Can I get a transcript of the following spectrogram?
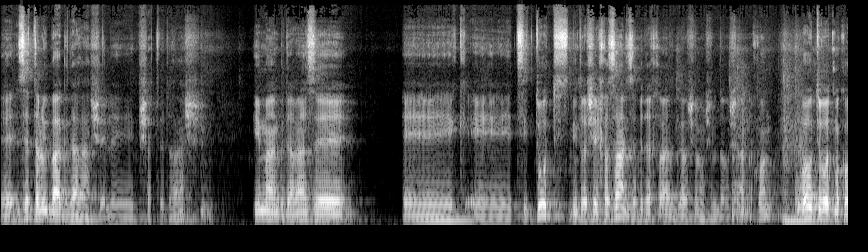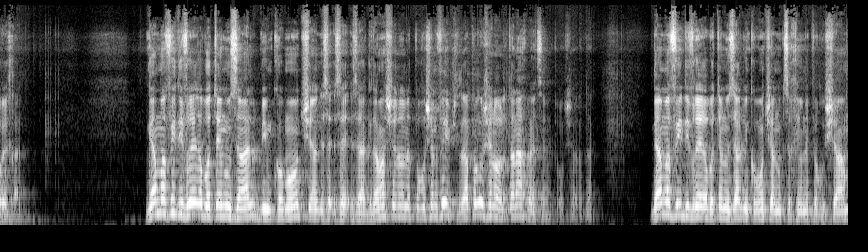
זה תלוי בהגדרה של פשט ודרש. אם ההגדרה זה אה, אה, ציטוט מדרשי חז"ל, זה בדרך כלל האתגר שלנו של דרשן, נכון? בואו תראו את מקור אחד. גם מביא דברי רבותינו ז"ל במקומות, ש... זה, זה, זה הקדמה שלו לפירוש הנביאים, שזה הפירוש שלו לתנ"ך בעצם, פירוש הרד"ק. גם מביא דברי רבותינו ז"ל במקומות שאנו צריכים לפירושם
